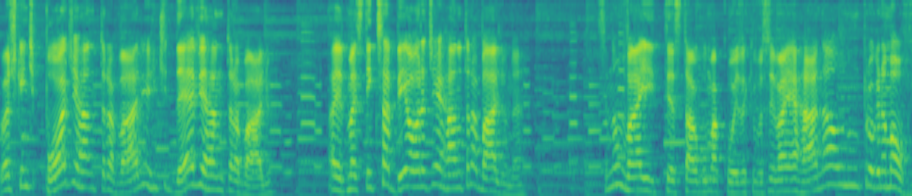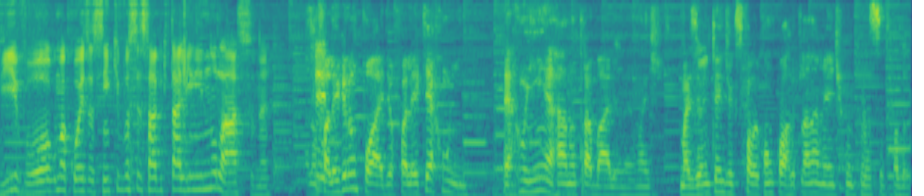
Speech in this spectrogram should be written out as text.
Eu acho que a gente pode errar no trabalho a gente deve errar no trabalho, mas tem que saber a hora de errar no trabalho, né? Você não vai testar alguma coisa que você vai errar não, num programa ao vivo ou alguma coisa assim que você sabe que tá ali no laço, né? Eu não falei que não pode, eu falei que é ruim. É ruim errar no trabalho, né? Mas, mas eu entendi o que você falou, concordo plenamente com o que você falou.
